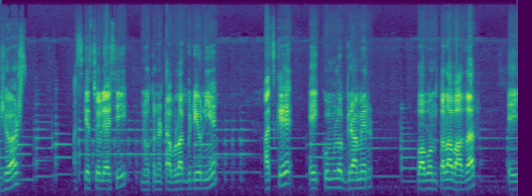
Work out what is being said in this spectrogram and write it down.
ভিউয়ার্স আজকে চলে আসি নতুন একটা ব্লগ ভিডিও নিয়ে। আজকে এই কুমলো গ্রামের পবনতলা বাজার, এই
